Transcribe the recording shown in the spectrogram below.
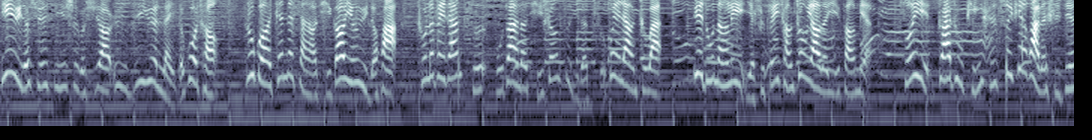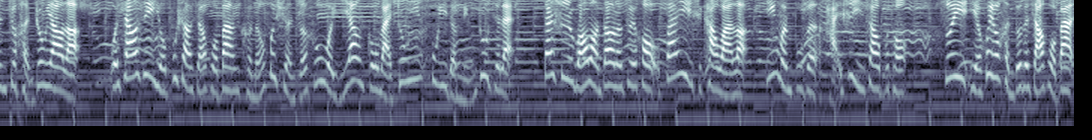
英语的学习是个需要日积月累的过程。如果真的想要提高英语的话，除了背单词、不断的提升自己的词汇量之外，阅读能力也是非常重要的一方面。所以抓住平时碎片化的时间就很重要了。我相信有不少小伙伴可能会选择和我一样购买中英互译的名著之类，但是往往到了最后，翻译是看完了，英文部分还是一窍不通，所以也会有很多的小伙伴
